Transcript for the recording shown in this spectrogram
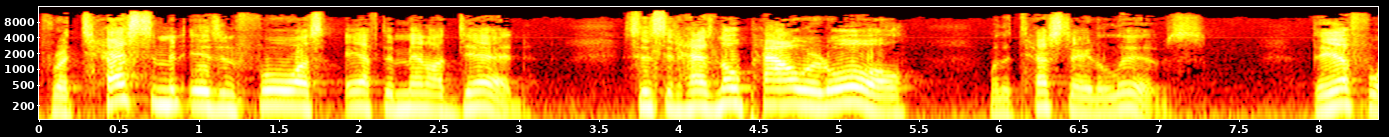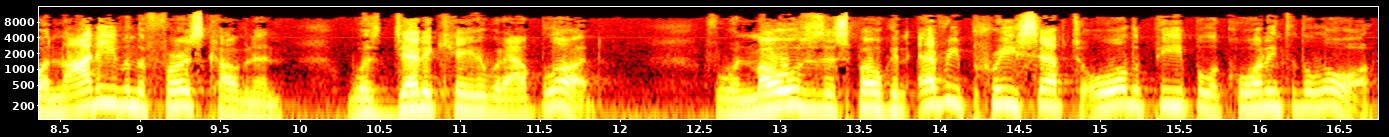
For a testament is in force after men are dead, since it has no power at all when the testator lives. Therefore, not even the first covenant was dedicated without blood. For when Moses had spoken every precept to all the people according to the law,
